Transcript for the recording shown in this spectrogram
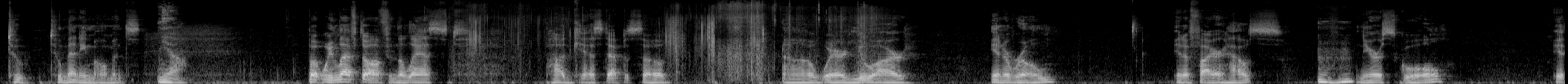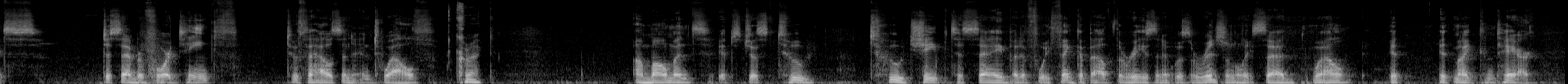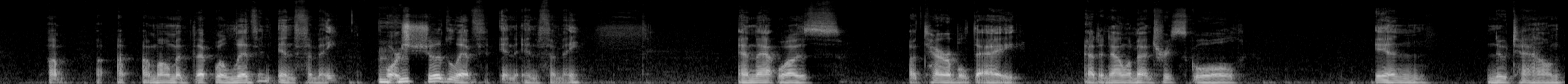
too too many moments. Yeah. But we left off in the last podcast episode uh, where you are in a room in a firehouse near a school. It's December 14th, 2012. Correct. A moment, it's just too too cheap to say, but if we think about the reason it was originally said, well, it it might compare. A, a, a moment that will live in infamy or mm-hmm. should live in infamy. And that was a terrible day at an elementary school in Newtown.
